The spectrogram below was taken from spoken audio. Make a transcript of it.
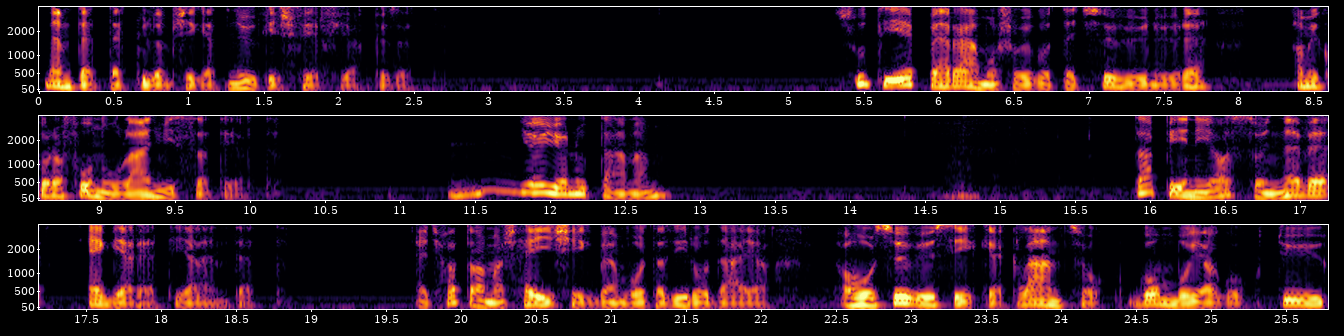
nem tettek különbséget nők és férfiak között. Szuti éppen rámosolygott egy szövőnőre, amikor a fonólány visszatért. Jöjjön utánam. Tapéni asszony neve Egeret jelentett. Egy hatalmas helyiségben volt az irodája, ahol szövőszékek, láncok, gombolyagok, tűk,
